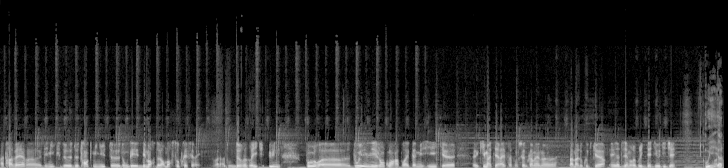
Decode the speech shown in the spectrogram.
à travers euh, des mix de, de 30 minutes, euh, donc des, des morts de leurs morceaux préférés. Voilà, donc deux rubriques. Une pour euh, tous les gens qui ont un rapport avec la musique, euh, euh, qui m'intéressent, ça fonctionne quand même euh, pas mal au coup de cœur. Et la deuxième rubrique dédiée aux DJ. Oui, Voilà.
